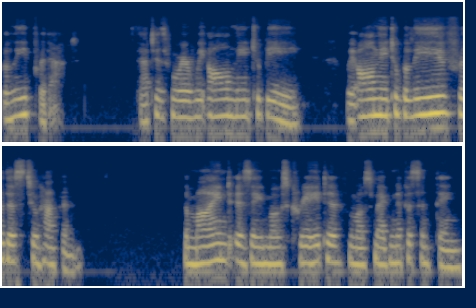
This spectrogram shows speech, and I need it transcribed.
Believe for that. That is where we all need to be. We all need to believe for this to happen. The mind is a most creative, most magnificent thing.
